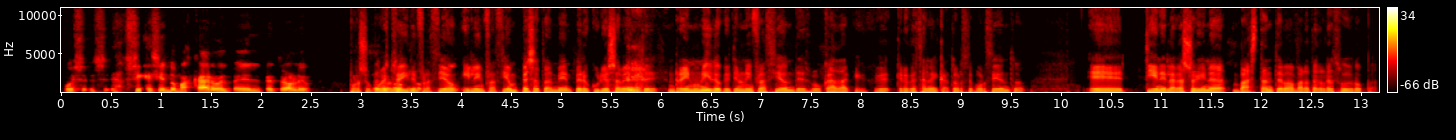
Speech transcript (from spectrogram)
pues sigue siendo más caro el petróleo. Por supuesto, y, la inflación, y la inflación pesa también, pero curiosamente, Reino Unido, que tiene una inflación desbocada, que creo que está en el 14%, eh, tiene la gasolina bastante más barata que el resto de Europa.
